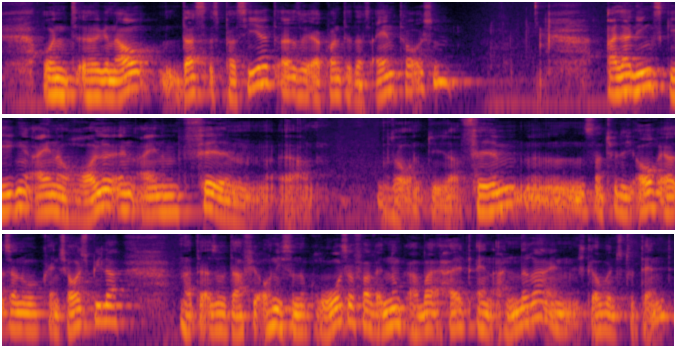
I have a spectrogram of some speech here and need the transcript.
Und äh, genau das ist passiert. Also er konnte das eintauschen allerdings gegen eine Rolle in einem Film. So, und dieser Film äh, ist natürlich auch, er ist ja nur kein Schauspieler, hatte also dafür auch nicht so eine große Verwendung, aber halt ein anderer, ein, ich glaube ein Student,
